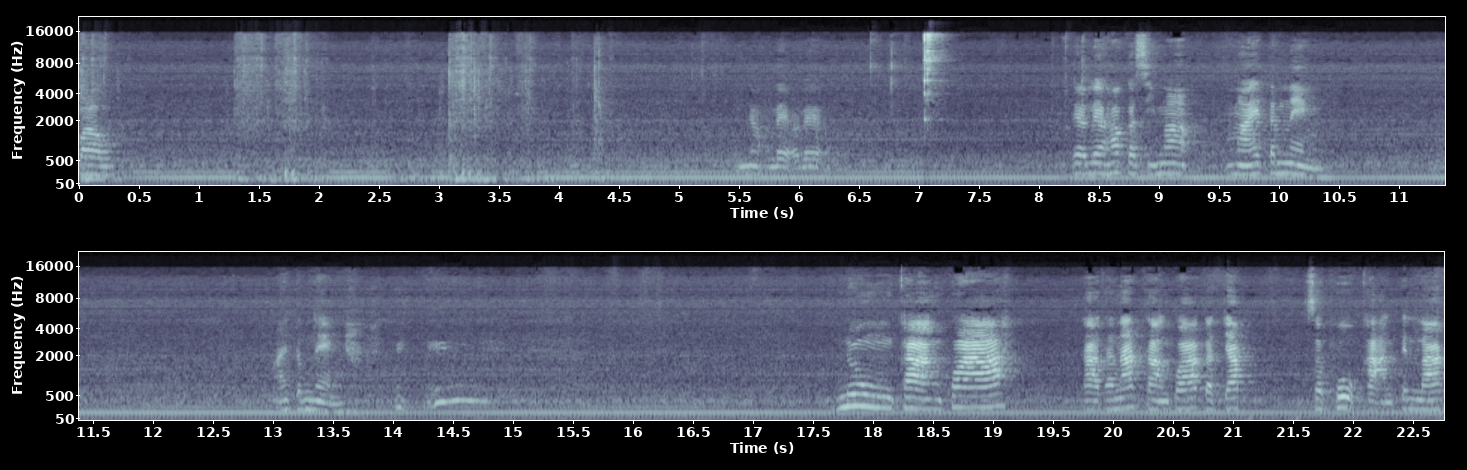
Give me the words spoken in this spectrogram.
เบาๆเนาะแล้วแล้วแล้วแล้วเขากระสิมาไม้ตำแหน่งไม้ตำแหน่ง นุ่งขางขวาขาถนัดขางขวากระจับสะโพกขางเป็นหลัก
